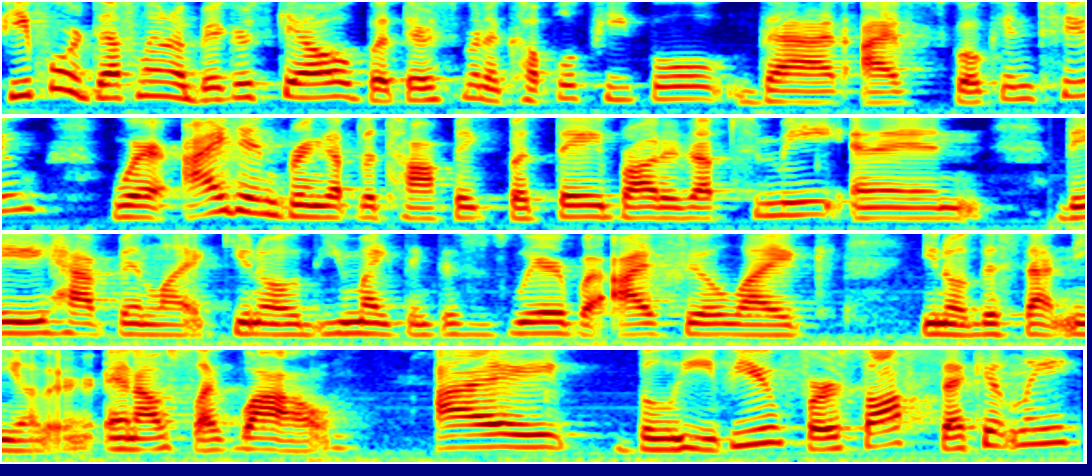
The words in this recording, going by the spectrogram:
People are definitely on a bigger scale, but there's been a couple of people that I've spoken to where I didn't bring up the topic, but they brought it up to me and they have been like, you know, you might think this is weird, but I feel like, you know, this, that, and the other. And I was like, wow, I believe you, first off. Secondly,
